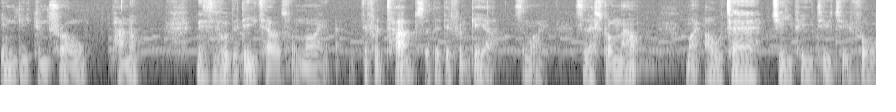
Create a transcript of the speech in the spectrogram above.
INDI control panel. This is all the details for my different tabs of the different gear. So my Celestial mount, my Altair GP224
